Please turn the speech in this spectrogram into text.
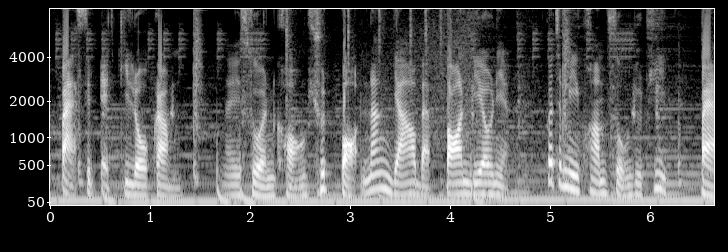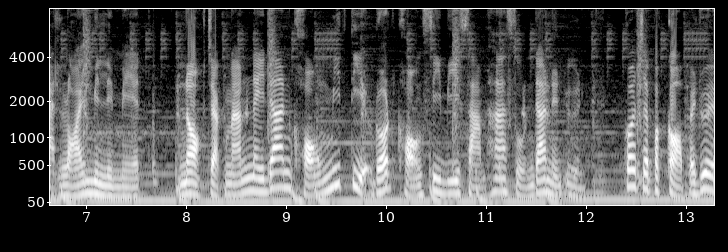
181 กิโลกรัม ในส่วนของชุดเบาะนั่งยาวแบบตอนเดียวเนี่ย ก็จะมีความสูงอยู่ที่ 800มิลลิเมตร นอกจากนั้นในด้านของมิติรถของ CB 350 ด้านอื่นๆ ก็จะประกอบไปด้วย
